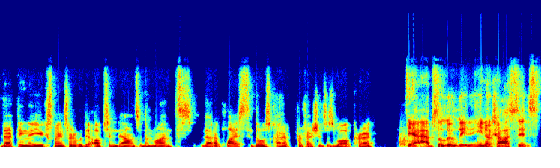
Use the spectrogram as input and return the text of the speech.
that thing that you explained sort of with the ups and downs of the months that applies to those kind of professions as well correct yeah absolutely you know to us it's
